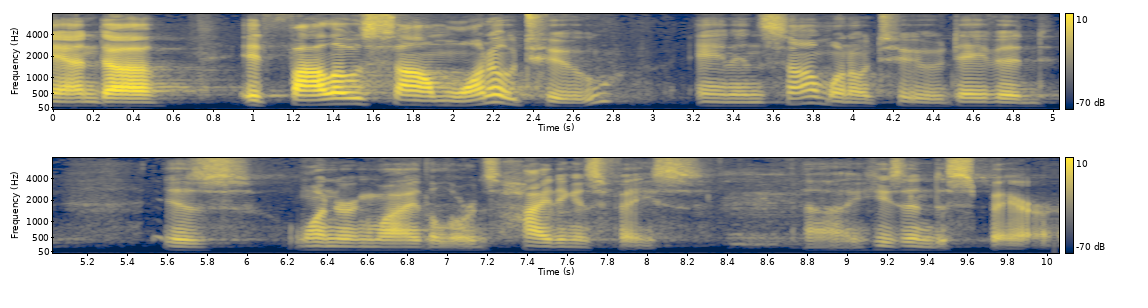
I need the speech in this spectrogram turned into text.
And uh, it follows Psalm 102, and in Psalm 102, David is wondering why the Lord's hiding his face. Uh, he's in despair.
